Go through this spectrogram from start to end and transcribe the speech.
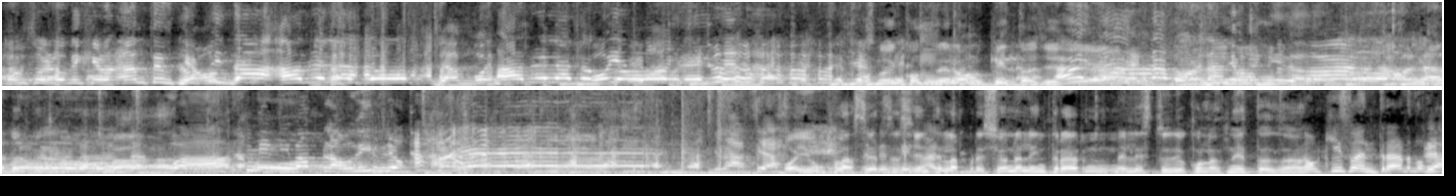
Consuelo, dijeron antes que Lupita, abre la dos. Voy. Abre la Voy a doctor. Pues no encontré la Lupita, llegué. ¿ah? Hola, bienvenido, doctor. Hola, doctor. hola. Guapo. También iba a aplaudir yo. Gracias. Oye, un placer, se siente la presión al entrar en el estudio con las netas, ¿no? No quiso entrar, doctor.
